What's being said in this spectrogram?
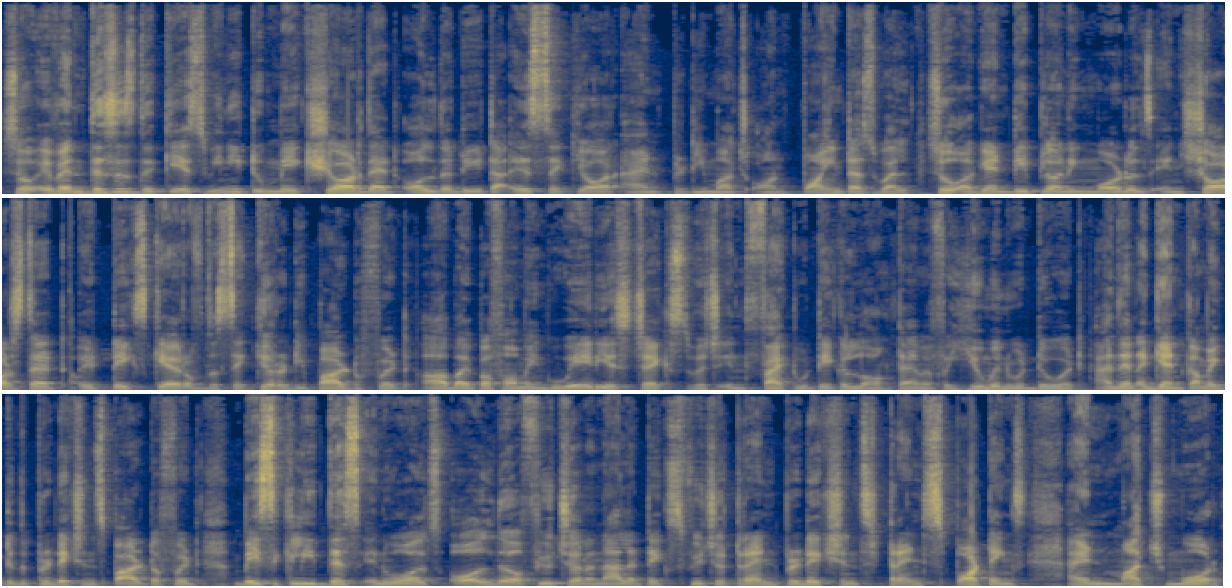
So when this is the case, we need to make sure that all the data is secure and pretty much on point as well. So again, deep learning models ensures that it takes care of the security part of it uh, by performing various checks which in fact would take a long time if a human would do it. And then again coming to the predictions part of it basically this involves all the future analytics future trend predictions trend spottings and much more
